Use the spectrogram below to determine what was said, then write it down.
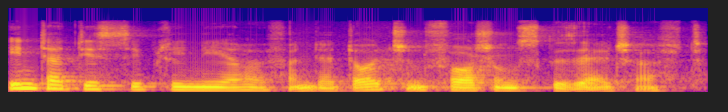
interdisziplinäre von der Deutschen Forschungsgesellschaft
